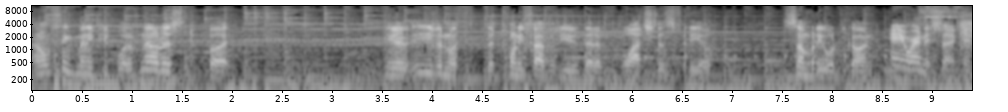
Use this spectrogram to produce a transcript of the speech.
I don't think many people would have noticed, but you know, even with the 25 of you that have watched this video, somebody would have gone, "Hey, wait a second,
